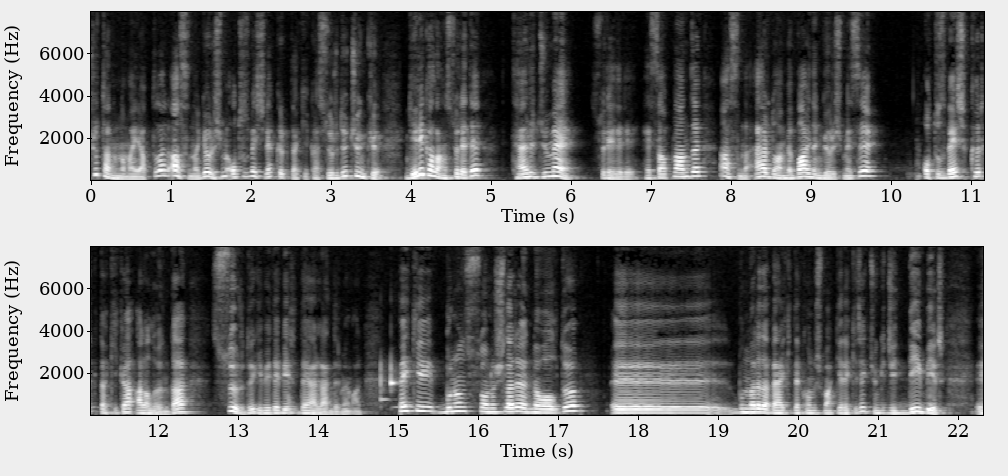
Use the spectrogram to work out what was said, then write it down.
şu tanımlamayı yaptılar. Aslında görüşme 35 ile 40 dakika sürdü. Çünkü geri kalan sürede tercüme süreleri hesaplandı. Aslında Erdoğan ve Biden görüşmesi 35-40 dakika aralığında sürdü gibi de bir değerlendirme var. Peki bunun sonuçları ne oldu? Ee, bunları da belki de konuşmak gerekecek. Çünkü ciddi bir e,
